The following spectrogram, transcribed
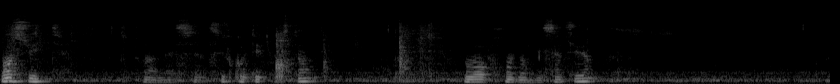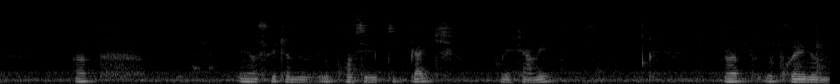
Ensuite, on va mettre sur le côté pour l'instant. On va reprendre donc les ceintures. Hop. Et ensuite, on prend ces petites plaques pour les fermer. Hop, vous prenez donc.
